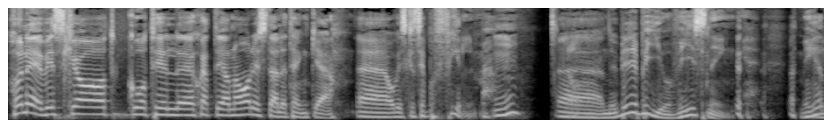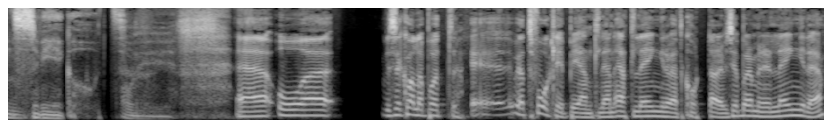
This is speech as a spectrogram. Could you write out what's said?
Hörrni, vi ska gå till 6 eh, januari istället tänker jag. Eh, och vi ska se på film. Mm. Eh, nu blir det biovisning med mm. Svegot. Eh, och eh, vi ska kolla på ett, eh, vi har två klipp egentligen, ett längre och ett kortare. Vi ska börja med det längre.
